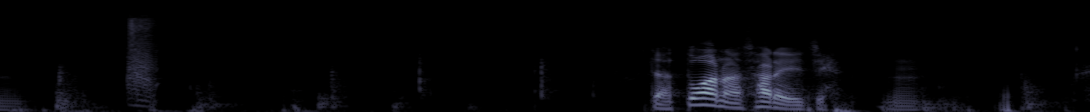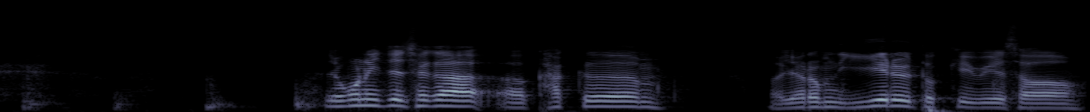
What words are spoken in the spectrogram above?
음. 자, 또 하나 사례 이제. 음. 요거는 이제 제가 어, 가끔 어, 여러분 이해를 돕기 위해서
